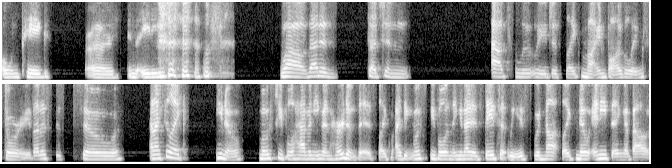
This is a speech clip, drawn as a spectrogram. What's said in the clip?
own pig uh, in the 80s. wow, that is such an absolutely just like mind boggling story. That is just so, and I feel like, you know, most people haven't even heard of this. Like, I think most people in the United States, at least, would not like know anything about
